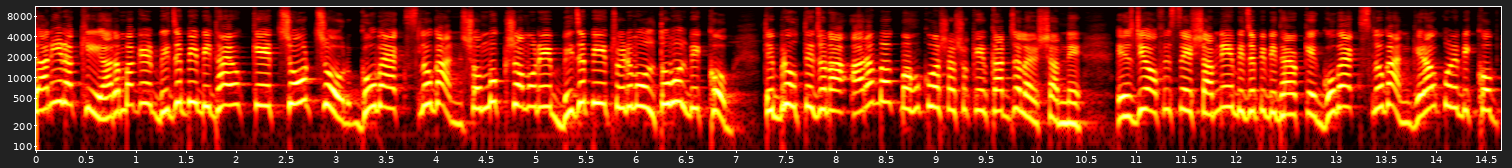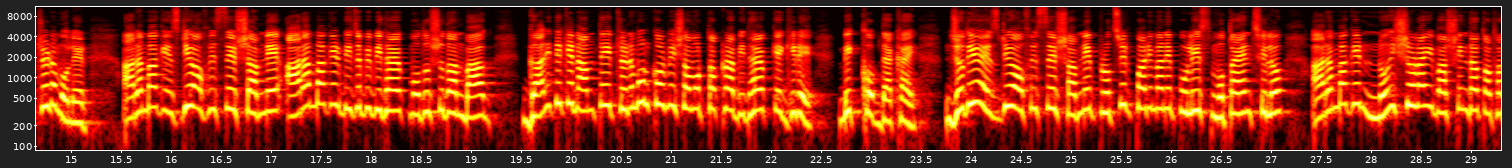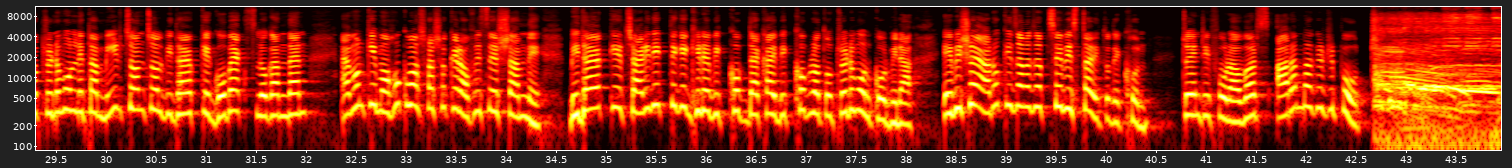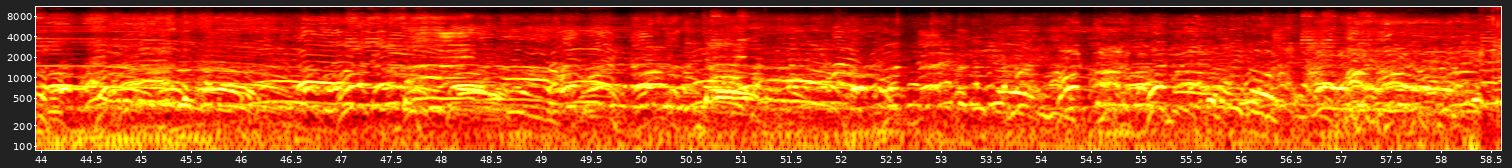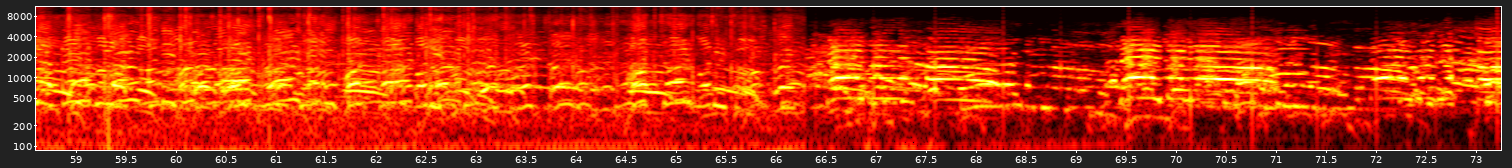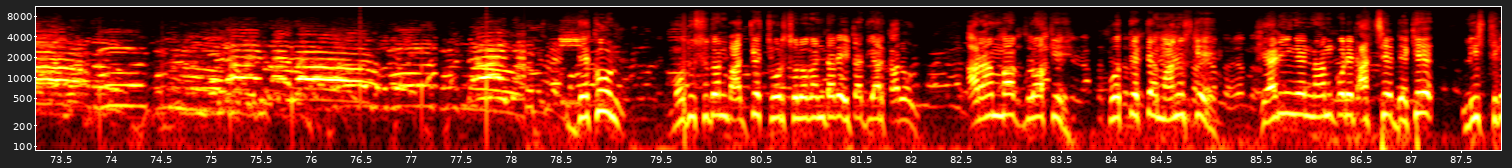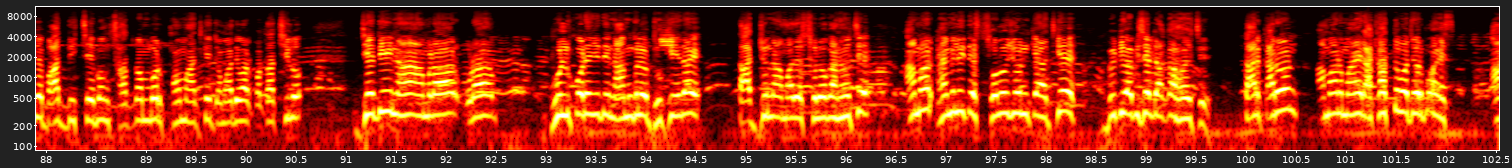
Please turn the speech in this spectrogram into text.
জানিয়ে রাখি, আরামবাগের বিজেপি বিধায়ককে চোর চোর গো ব্যাক স্লোগান সম্মুখ সমরে বিজেপি, তৃণমূল, তুমুল বিক্ষোভ, তীব্র উত্তেজনা আরামবাগ মহকুমা শাসকের কার্যালয়ের সামনে। এসডি অফিসের সামনে বিজেপি বিধায়ককে গো ব্যাক স্লোগান ঘেরাও করে বিক্ষোভ তৃণমূলের। আরামবাগ এসডি অফিসের সামনে আরামবাগের বিজেপি বিধায়ক মধুসূদন বাগ, গাড়ি থেকে নামতেই তৃণমূল কর্মী সমর্থকরা বিধায়ককে ঘিরে বিক্ষোভ দেখায়। যদিও এসডিও অফিসের সামনে প্রচুর পরিমাণে পুলিশ মোতায়েন ছিল, আরামবাগের নৈশরাই বাসিন্দা তথা তৃণমূল নেতা মীর চঞ্চল বিধায়ককে গোব্যাক স্লোগান দেন। এমনকি মহকুমা শাসকের অফিসের সামনে বিধায়ককে চারিদিক থেকে ঘিরে বিক্ষোভ দেখায় বিক্ষোভরত তৃণমূল কর্মীরা। এ বিষয়ে আরও কি জানা যাচ্ছে বিস্তারিত দেখুন। টোয়েন্টি ফোর আওয়ার্স, আরামবাগের রিপোর্ট। দেখুন, মধুসূদন বাগকে চোর স্লোগানটার এটা দেওয়ার কারণ। আরামবাগ ব্লকে প্রত্যেকটা মানুষকে হিয়ারিং এর নাম করে ডাকছে, ডেকে লিস্ট থেকে বাদ দিচ্ছে এবং সাত নম্বর ফর্ম আজকে জমা দেওয়ার কথা ছিল। যদি না আমরা, ওরা ভুল করে যদি নামগুলো ঢুকিয়ে দেয়, তার জন্য আমাদের স্লোগান হয়েছে, আমার ফ্যামিলিতে ষোলো জনকে আজকে বিডিও অফিসে ডাকা হয়েছে। তার কারণ, আমার মায়ের একাত্তর বছর বয়স,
